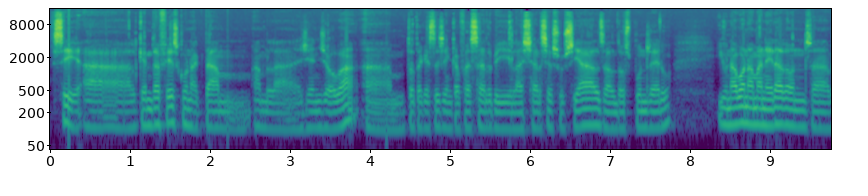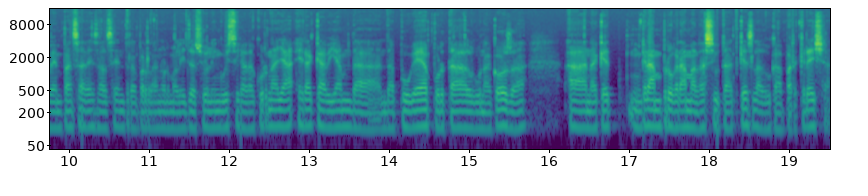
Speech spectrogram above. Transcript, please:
Sí, eh, el que hem de fer és connectar amb, amb la gent jove, eh, amb tota aquesta gent que fa servir les xarxes socials, el 2.0, i una bona manera, doncs, eh, vam pensar des del Centre per la Normalització Lingüística de Cornellà era que havíem de, de poder aportar alguna cosa en aquest gran programa de ciutat que és l'Educar per Créixer,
